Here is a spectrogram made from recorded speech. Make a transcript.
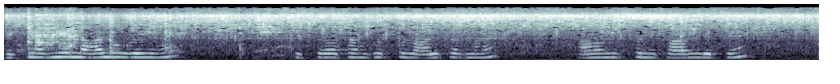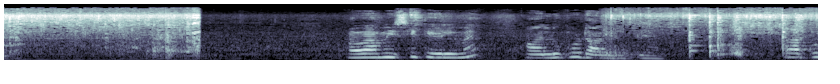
देखिए अभी ये लाल हो गई है। इस तरह से हमको इसको लाल करना है। अब हम इसको निकाल लेते हैं। अब हम इसी तेल में आलू को डाल देते हैं। तो आपको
